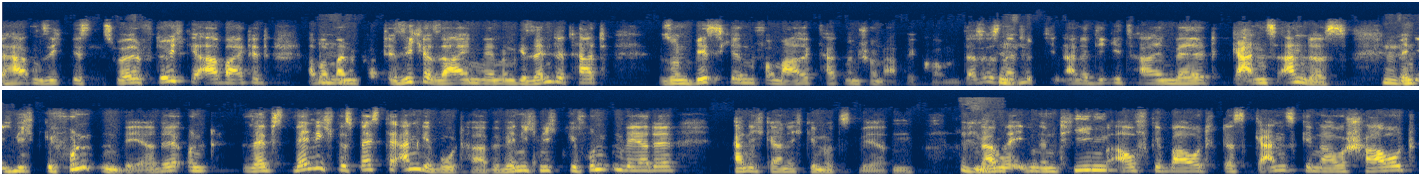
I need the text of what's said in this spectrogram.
haben sich bis zwölf durchgearbeitet, aber mhm. man konnte sicher sein, wenn man gesendet hat, so ein bisschen vom Markt hat man schon abbekommen. Das ist mhm. natürlich in einer digitalen Welt ganz anders. Mhm. Wenn ich nicht gefunden werde und selbst wenn ich das beste Angebot habe, wenn ich nicht gefunden werde, kann ich gar nicht genutzt werden. Mhm. Und da haben wir eben ein Team aufgebaut, das ganz genau schaut,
